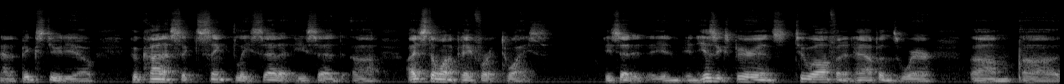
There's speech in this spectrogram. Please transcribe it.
at a big studio who kind of succinctly said it. He said, uh, I just don't want to pay for it twice. He said, in, in his experience, too often it happens where um, uh,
